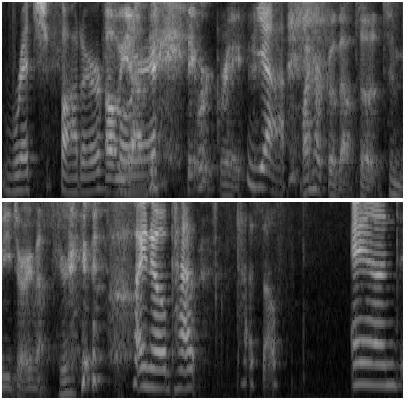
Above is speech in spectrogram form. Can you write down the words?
rich fodder. Oh for... yeah, they were great. Yeah, my heart goes out to, to me during that period. I know, past past self, and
